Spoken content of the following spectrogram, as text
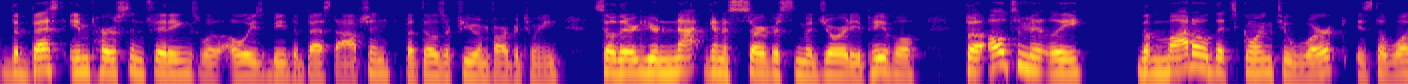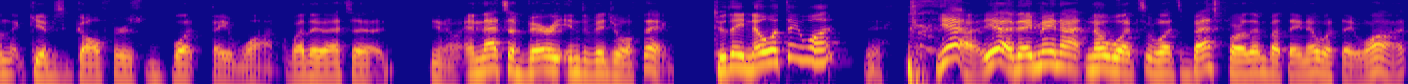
The best in-person fittings will always be the best option, but those are few and far between. So there you're not going to service the majority of people, but ultimately the model that's going to work is the one that gives golfers what they want. Whether that's a, you know, and that's a very individual thing. Do they know what they want? Yeah, yeah, they may not know what's what's best for them, but they know what they want.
